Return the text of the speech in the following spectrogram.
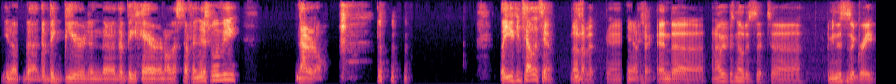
you know the the big beard and the the big hair and all that stuff. In this movie, not at all. but you can tell it's him. None He's- of it. Yeah, Yeah, that's right. And uh, and I always noticed that. Uh, I mean, this is a great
